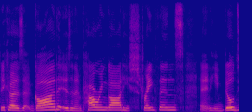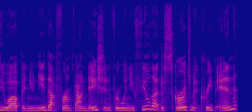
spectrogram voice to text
Because God is an empowering God, He strengthens and He builds you up, and you need that firm foundation for when you feel that discouragement creep in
